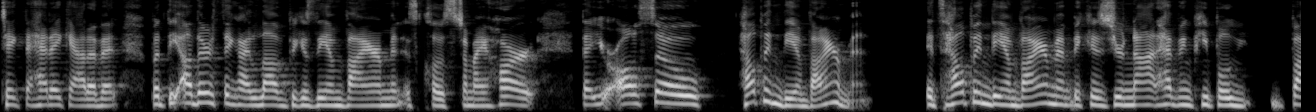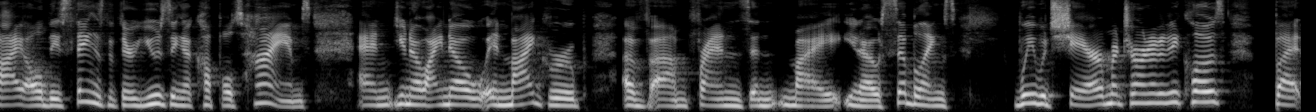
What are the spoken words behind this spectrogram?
take the headache out of it. But the other thing I love because the environment is close to my heart, that you're also helping the environment it's helping the environment because you're not having people buy all these things that they're using a couple times and you know i know in my group of um, friends and my you know siblings we would share maternity clothes but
